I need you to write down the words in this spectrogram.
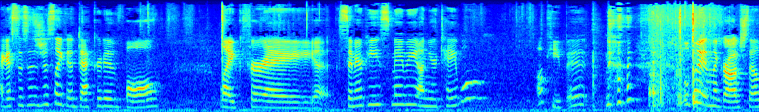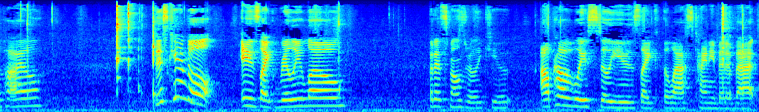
I guess this is just like a decorative ball, like for a centerpiece maybe on your table. I'll keep it. we'll put it in the garage sale pile. This candle is like really low, but it smells really cute. I'll probably still use like the last tiny bit of that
